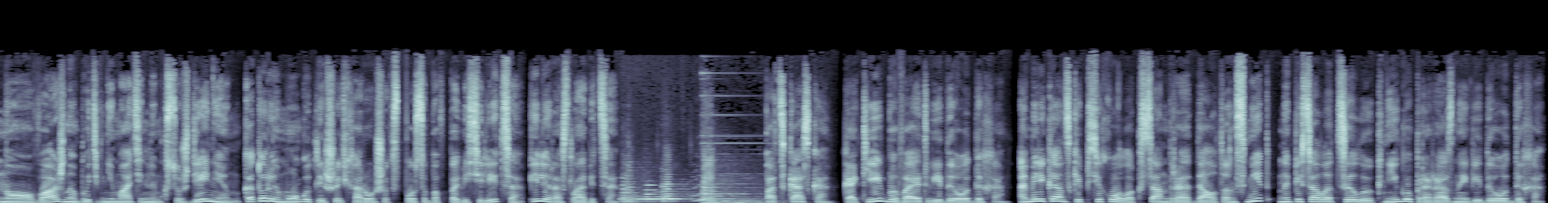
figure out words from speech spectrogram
Но важно быть внимательным к суждениям, которые могут лишить хороших способов повеселиться или расслабиться. Подсказка. Какие бывают виды отдыха? Американский психолог Сандра Далтон Смит написала целую книгу про разные виды отдыха.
